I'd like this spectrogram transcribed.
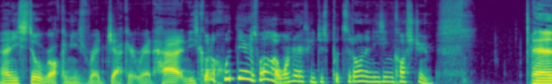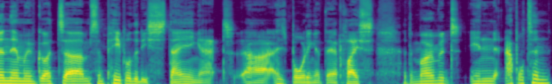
And he's still rocking his red jacket, red hat, and he's got a hood there as well. I wonder if he just puts it on and he's in costume. And then we've got um, some people that he's staying at. Uh, he's boarding at their place at the moment in Appleton.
